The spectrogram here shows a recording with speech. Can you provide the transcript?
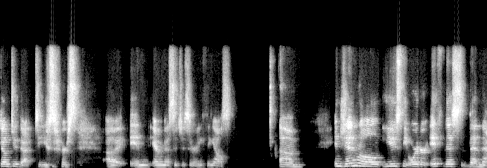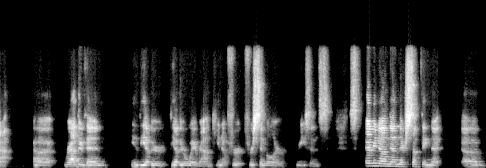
don't do that to users uh, in error messages or anything else. Um, in general, use the order if this, then that, uh, rather than you know, the other the other way around, you know, for for similar reasons. Every now and then there's something that um,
